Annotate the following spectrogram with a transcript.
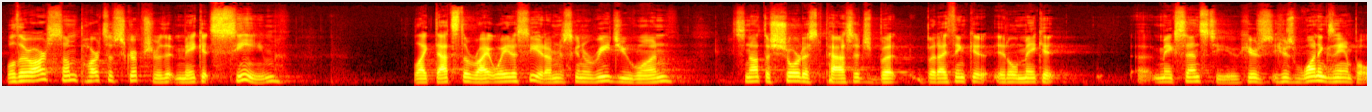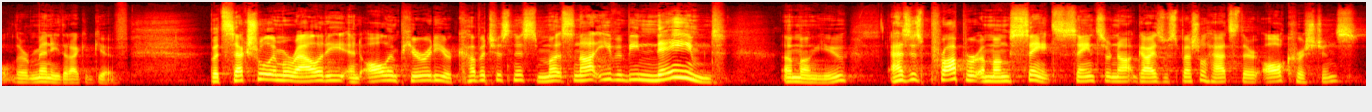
Well, there are some parts of Scripture that make it seem like that's the right way to see it. I'm just going to read you one. It's not the shortest passage, but, but I think it, it'll make it uh, makes sense to you. Here's, here's one example. There are many that I could give. But sexual immorality and all impurity or covetousness must not even be named among you, as is proper among saints. Saints are not guys with special hats, they're all Christians.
